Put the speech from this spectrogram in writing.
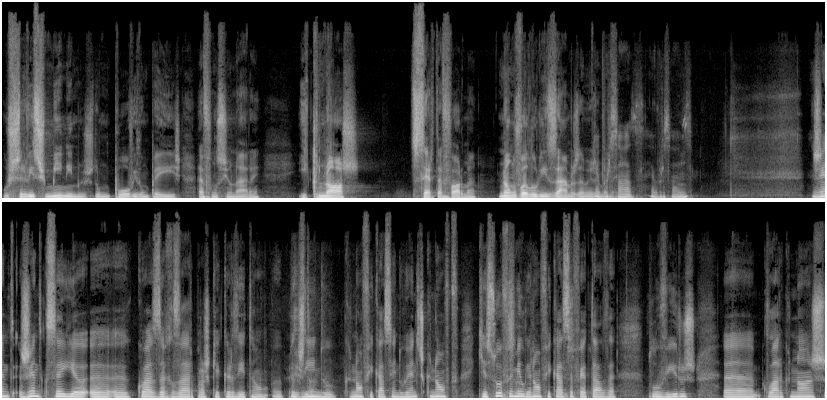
os serviços mínimos de um povo e de um país a funcionarem e que nós, de certa forma, não valorizamos da mesma é verdade, maneira. É verdade, hum? Gente, gente que saía uh, uh, quase a rezar para os que acreditam, uh, pedindo que não ficassem doentes, que, não, que a sua Exato. família não ficasse Exato. afetada pelo vírus. claro que nós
